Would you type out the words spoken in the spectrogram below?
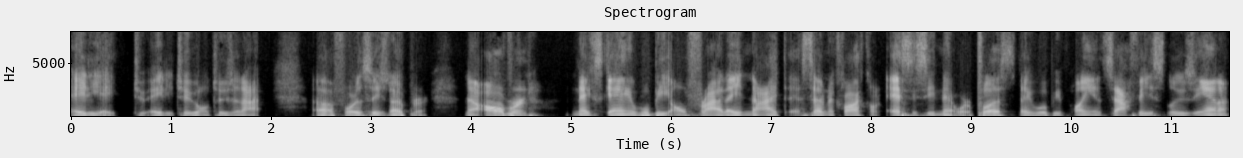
88 to 82 on Tuesday night uh, for the season opener. Now, Auburn next game will be on Friday night at 7 o'clock on SEC Network Plus. They will be playing Southeast Louisiana.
